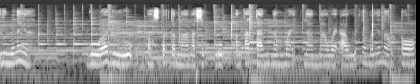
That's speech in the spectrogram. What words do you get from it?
gimana ya? Gue dulu pas pertama masuk grup angkatan nama nama WA gue namanya Naruto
